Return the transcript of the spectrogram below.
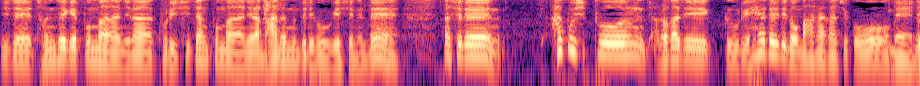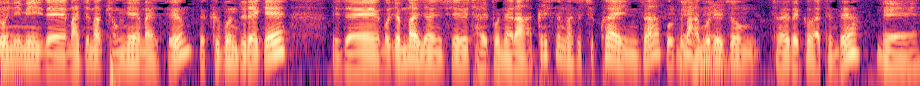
이제 전 세계뿐만 아니라 구리 시장뿐만 아니라 많은 분들이 보고 계시는데 사실은 하고 싶은 여러 가지 그 우리가 해야 될 일이 너무 많아가지고 네네. 의원님이 이제 마지막 격려의 말씀 그 그분들에게 이제 뭐 연말 연시를 잘 보내라 크리스마스 축하의 인사 그렇게 네네. 마무리를 좀 져야 될 것 같은데요. 네.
